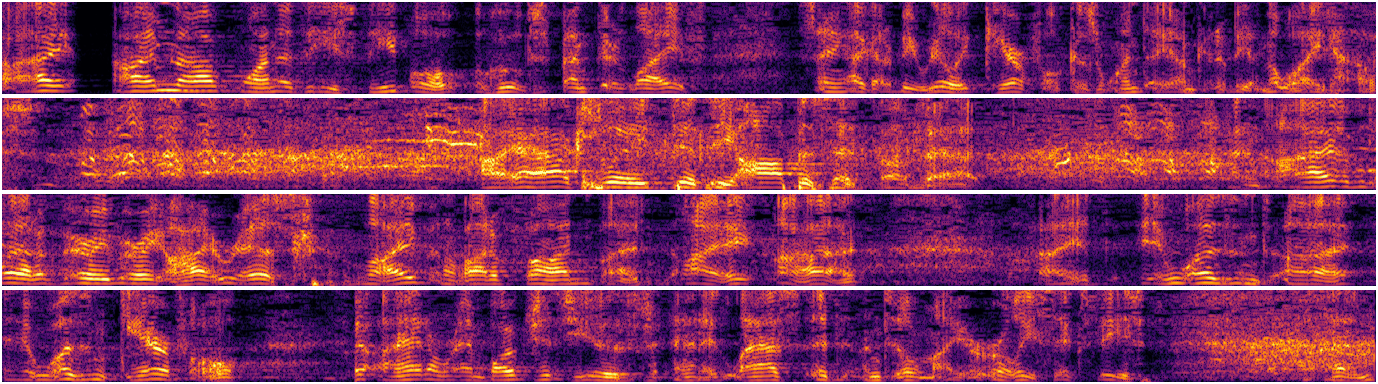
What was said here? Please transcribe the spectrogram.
I I'm not one of these people who've spent their life saying I got to be really careful because one day I'm going to be in the White House. I actually did the opposite of that, and I have led a very, very high risk life and a lot of fun, but I, uh, it, it wasn't, uh, it wasn't careful. I had a rambunctious youth, and it lasted until my early 60s. And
